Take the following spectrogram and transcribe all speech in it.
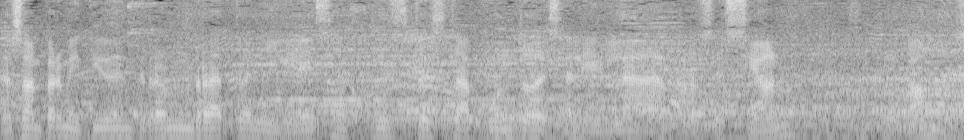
Nos han permitido entrar un rato a la iglesia, justo está a punto de salir la procesión, así que vamos.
